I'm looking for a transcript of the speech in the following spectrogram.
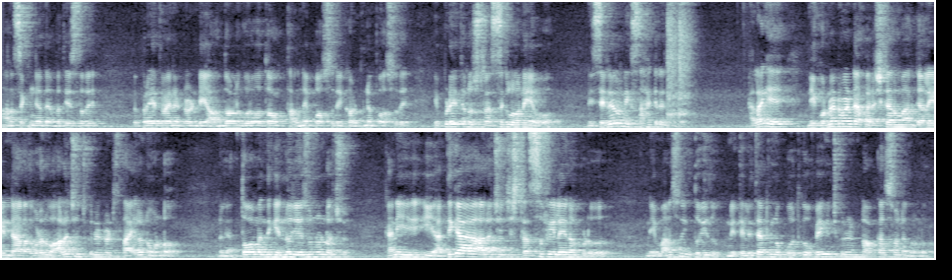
మానసికంగా దెబ్బతీస్తుంది విపరీతమైనటువంటి ఆందోళన గురవుతాం తలనొప్పి వస్తుంది కడుపు నొప్పి వస్తుంది. ఎప్పుడైతే నువ్వు స్ట్రెస్కి లోనేవో నీ శరీరం నీకు సహకరించదు. అలాగే నీకున్నటువంటి ఆ పరిష్కార మార్గాలు ఏంటి అన్నది కూడా నువ్వు ఆలోచించుకునేటువంటి స్థాయిలో నువ్వు ఉండవు. నువ్వు ఎంతో మందికి ఎన్నో చేసి ఉండొచ్చు. కానీ ఈ- ఈ అతిగా ఆలోచించి స్ట్రెస్ ఫీల్ అయినప్పుడు నీ మనసు నీకు తొయ్యదు. నీ తెలివితేటలు నువ్వు పూర్తిగా ఉపయోగించుకునే అవకాశం అనేది ఉండదు.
